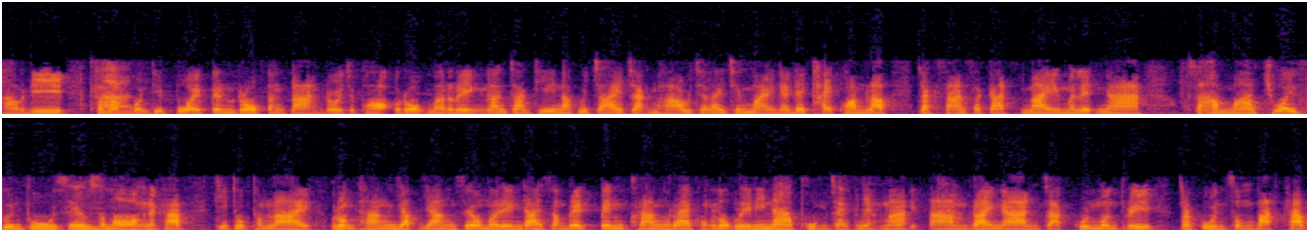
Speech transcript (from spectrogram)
ข่าวดีสำหรับคนที่ป่วยเป็นโรคต่างๆ โดยเฉพาะโรคมะเร็ง หลังจากที่นักวิจัยจากมหาวิทยาลัยเชียงใหม่เนี่ยได้ไขความลับจากสารสกัดในเมล็ดงา สามารถช่วยฟื้นฟูเซลล์สมองนะครับที่ถูกทำลายรวมทั้งยับยั้งเซลล์มะเร็งได้สำเร็จเป็นครั้งแรกของโลกเลยนี่น่าภูมิใจเป็นอย่างมากติดตามรายงานจากคุณมนตรีตระกูลสมบัติครับ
